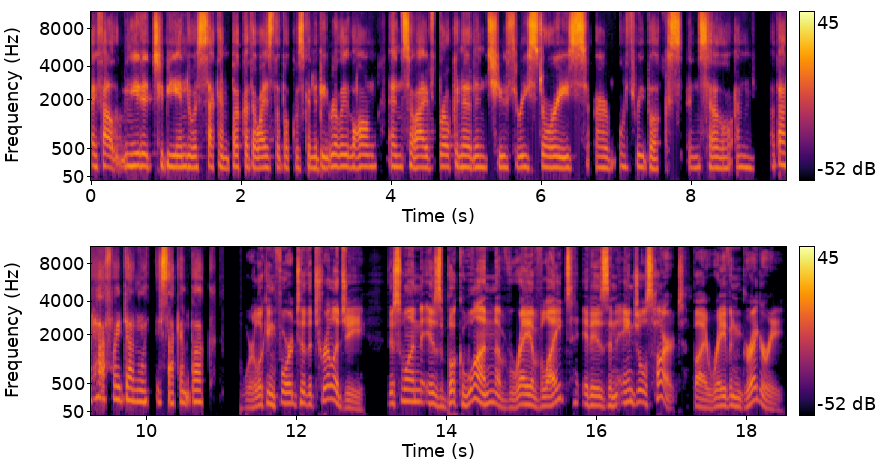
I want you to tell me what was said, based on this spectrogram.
I felt needed to be into a second book. Otherwise, the book was going to be really long. And so I've broken it into three stories or, or three books. And so I'm about halfway done with the second book. We're looking forward to the trilogy. This one is book one of Ray of Light. It is An Angel's Heart by Raven Gregory,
